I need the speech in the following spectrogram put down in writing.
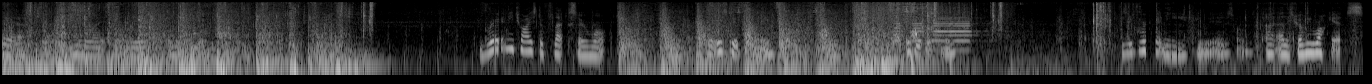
Yeah. Brittany tries to flex so much. Wait, is it Brittany? Is it Brittany? Is it Brittany who is? Um, Uh, Ellis, do you have any rockets?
